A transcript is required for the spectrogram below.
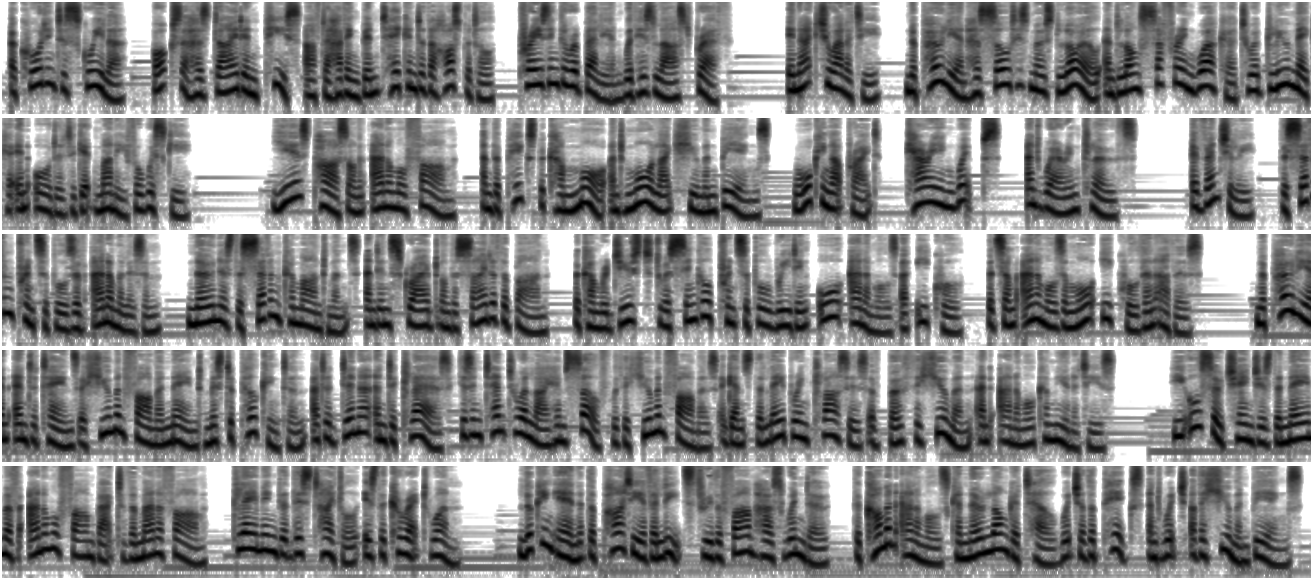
According to Squealer, Boxer has died in peace after having been taken to the hospital, praising the rebellion with his last breath. In actuality, Napoleon has sold his most loyal and long suffering worker to a glue maker in order to get money for whiskey. Years pass on Animal Farm, and the pigs become more and more like human beings, walking upright, carrying whips, and wearing clothes. Eventually, the seven principles of animalism, known as the Seven Commandments and inscribed on the side of the barn, become reduced to a single principle reading all animals are equal, but some animals are more equal than others. Napoleon entertains a human farmer named Mr. Pilkington at a dinner and declares his intent to ally himself with the human farmers against the laboring classes of both the human and animal communities. He also changes the name of Animal Farm back to the Manor Farm, claiming that this title is the correct one. Looking in at the party of elites through the farmhouse window, the common animals can no longer tell which are the pigs and which are the human beings.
